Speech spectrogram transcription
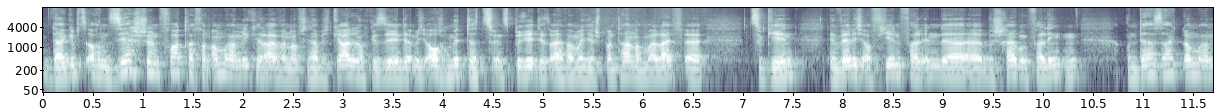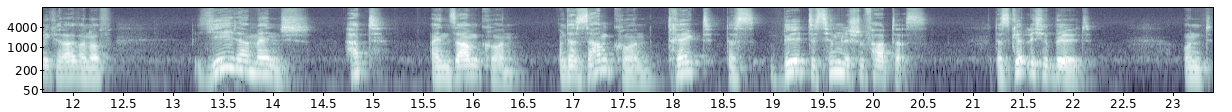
da gibt es auch einen sehr schönen Vortrag von Omra Mikhail Ivanov, den habe ich gerade noch gesehen, der hat mich auch mit dazu inspiriert, jetzt einfach mal hier spontan nochmal live äh, zu gehen. Den werde ich auf jeden Fall in der äh, Beschreibung verlinken. Und da sagt Omra Mikhail Ivanov, jeder Mensch hat ein Samenkorn. Und das Samenkorn trägt das Bild des himmlischen Vaters. das göttliche Bild. Und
